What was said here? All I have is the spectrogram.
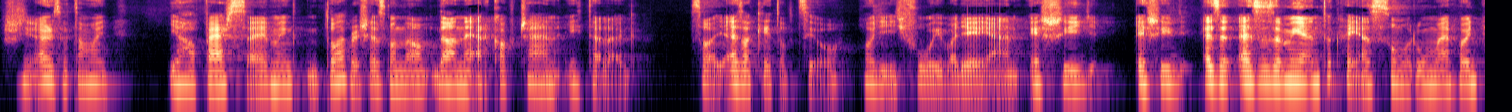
És úgy eljutottam, hogy ja, persze, még továbbra is ezt gondolom, de a NER kapcsán tényleg Szóval ez a két opció, hogy így fúj, vagy éljen. És így, és így ez, ez az, amilyen tökre ilyen szomorú, mert hogy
